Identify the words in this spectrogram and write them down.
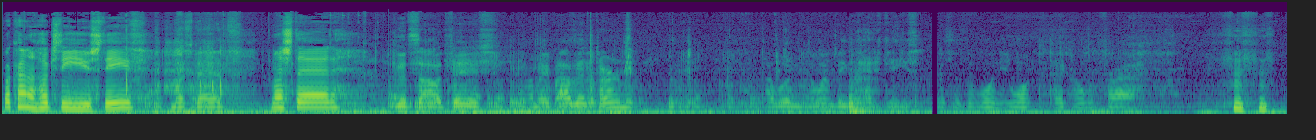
What kind of hooks do you use, Steve? Mustads. Mustad? Good solid fish. I mean, if I was in a tournament, I wouldn't I wouldn't be mad at these. This is the one you want to take home and fry.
